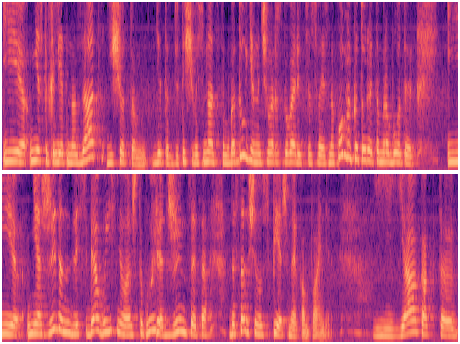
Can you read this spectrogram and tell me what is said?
И несколько лет назад, еще там где-то в 2018 году, я начала разговаривать со своей знакомой, которая там работает, и неожиданно для себя выяснила, что Gloria Jeans — это достаточно успешная компания. И я как-то,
